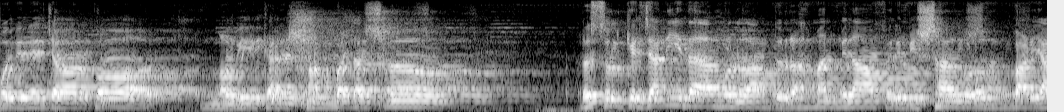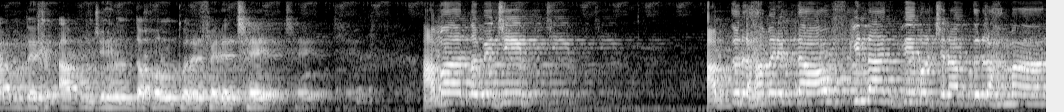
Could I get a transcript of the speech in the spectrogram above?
মদিনায় যাওয়ার পর নবীর কানে সংবাদ আসলো। রসুলকে জানিয়ে দেওয়া হলো আব্দুর রহমান বিন আউফের বিশাল বড় বাড়ি আবু দেখে আবু জেহেল দখল করে ফেলেছে। আমার নবীজি আব্দুর রহমান কি ডাক দিয়ে বলছেন, আব্দুর রহমান,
